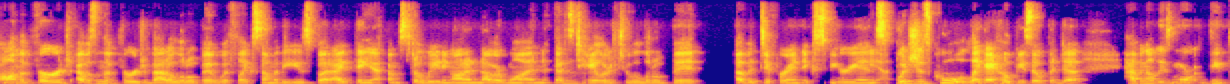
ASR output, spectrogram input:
on the verge. I was on the verge of that a little bit with like some of these, but I think Yeah. I'm still waiting on another one that's Mhm. tailored to a little bit of a different experience, Yeah. which is cool. Like I hope he's open to having all these more the,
